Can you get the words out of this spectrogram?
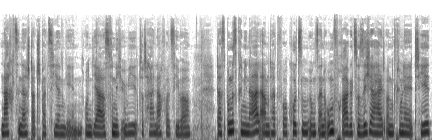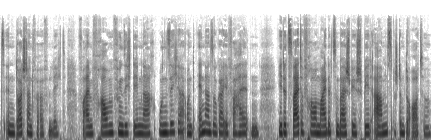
nachts in der Stadt spazieren gehen. Und ja, das finde ich irgendwie total nachvollziehbar. Das Bundeskriminalamt hat vor kurzem übrigens eine Umfrage zur Sicherheit und Kriminalität in Deutschland veröffentlicht. Vor allem Frauen fühlen sich demnach unsicher und ändern sogar ihr Verhalten. Jede zweite Frau meidet zum Beispiel spät abends bestimmte Orte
